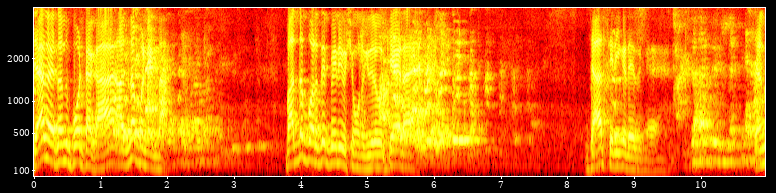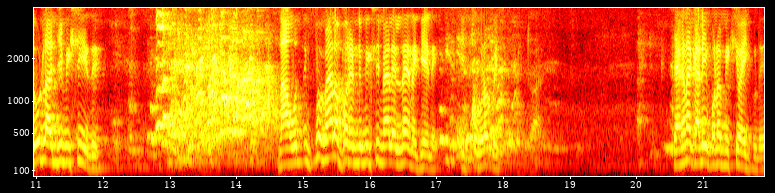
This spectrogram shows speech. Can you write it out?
தேங்காய் வந்து போட்டாக்கா அது என்ன பண்ணிருந்தான் பத்த போகிறதே பெரிய விஷயம் உனக்கு இதில் ஒரு கேடை. ஜார் சரி கிடையாதுங்க. எங்க வீட்ல அஞ்சு மிக்ஸி இது. நான் ஒத்து- இப்போ மேலே போ ரெண்டு மிக்ஸி மேலே இல்லைன்னா எனக்கு கேளு. இப்போ கூட போயிடுச்சு எங்கன்னா கடைக்கு போனால் மிக்ஸி வாங்கி கொடு.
